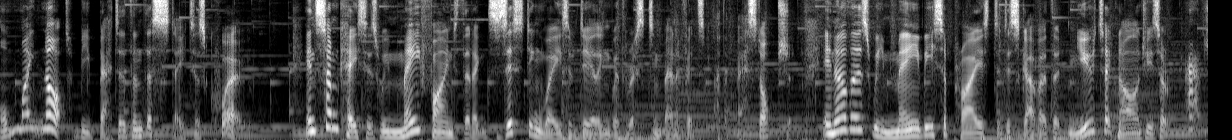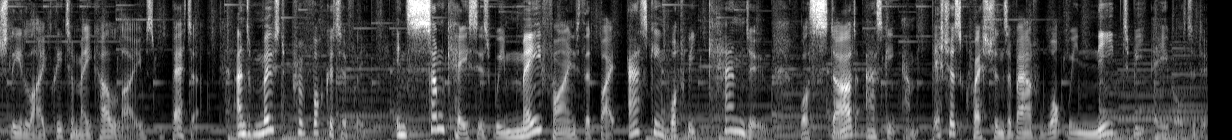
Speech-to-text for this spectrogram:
or might not be better than the status quo. In some cases, we may find that existing ways of dealing with risks and benefits are the best option. In others, we may be surprised to discover that new technologies are actually likely to make our lives better. And most provocatively, in some cases, we may find that by asking what we can do, we'll start asking ambitious questions about what we need to be able to do.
